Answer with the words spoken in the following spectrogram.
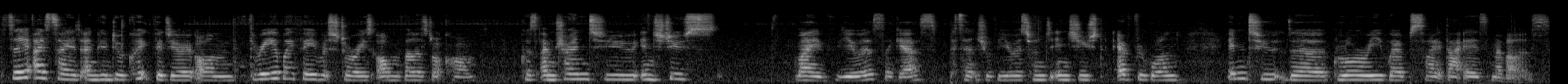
today I decided I'm going to do a quick video on three of my favourite stories on movellas.com because I'm trying to introduce my viewers, I guess, potential viewers, trying to introduce everyone into the glory website that is Movellas.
